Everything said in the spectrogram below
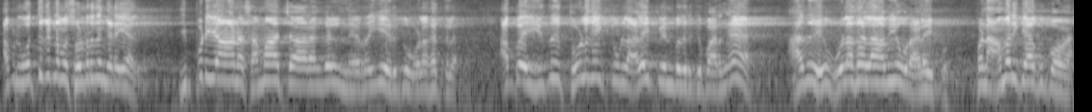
அப்படி ஒத்துக்கிட்டு நம்ம சொல்கிறதும் கிடையாது. இப்படியான சமாச்சாரங்கள் நிறைய இருக்குது உலகத்தில். அப்போ இது தொழுகைக்கு உள்ள அழைப்பு என்பதற்கு பாருங்கள் அது உலகளாவிய ஒரு அழைப்பு. இப்போ நான் அமெரிக்காவுக்கு போவேன்.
